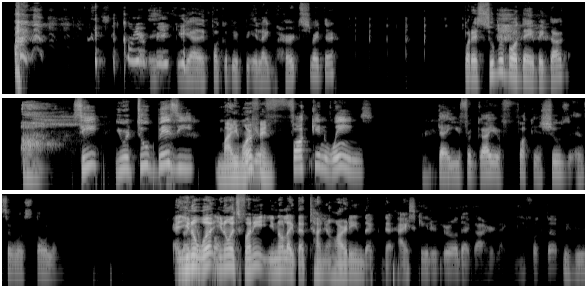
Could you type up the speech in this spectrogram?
Come here, It- yeah, they fuck up your. It like hurts right there. But it's Super Bowl day, big dog. Oh, See, you were too busy Mighty Morphin. fucking wings that you forgot your fucking shoes and someone stole them. And you know what? You know what's funny? You know, like that Tonya Harding, that that ice skater girl that got her like knee fucked up. Mm-hmm.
